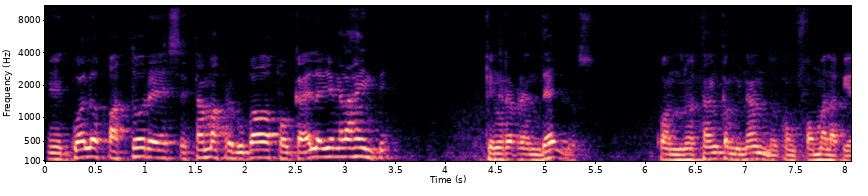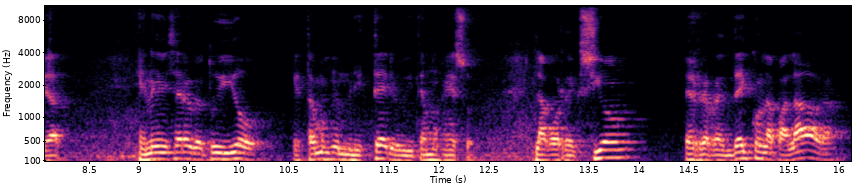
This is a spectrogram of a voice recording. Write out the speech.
en el cual los pastores están más preocupados por caerle bien a la gente que en reprenderlos cuando no están caminando conforme a la piedad. Es necesario que tú y yo, que estamos en el ministerio, evitemos eso. La corrección, el reprender con la palabra,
